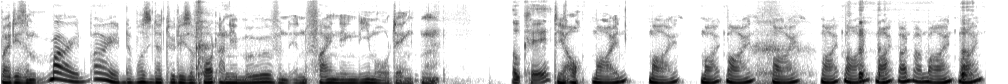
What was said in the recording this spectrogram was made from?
bei diesem Mein, Mein, da muss ich natürlich sofort an die Möwen in Finding Nemo denken. Okay. Die auch mein, mein, mein, mein, mein, mein, mein, mein, mein, mein, mein, mein.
